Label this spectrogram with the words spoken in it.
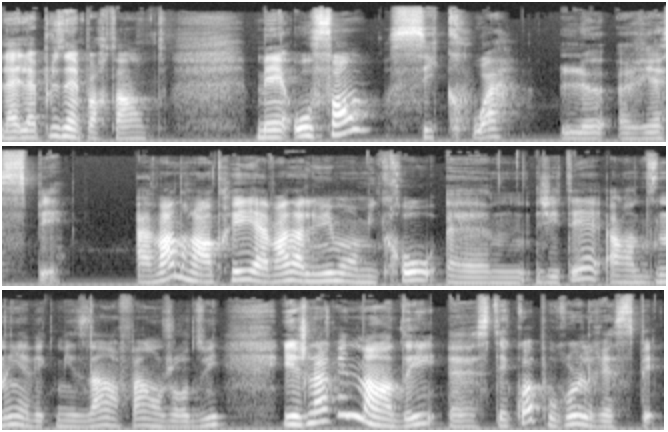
la plus importante. Mais au fond, c'est quoi le respect? Avant de rentrer, avant d'allumer mon micro, euh, j'étais en dîner avec mes enfants aujourd'hui et je leur ai demandé euh, c'était quoi pour eux le respect?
